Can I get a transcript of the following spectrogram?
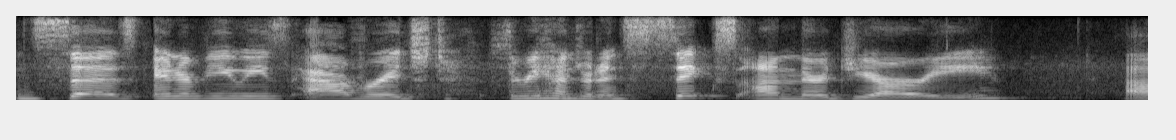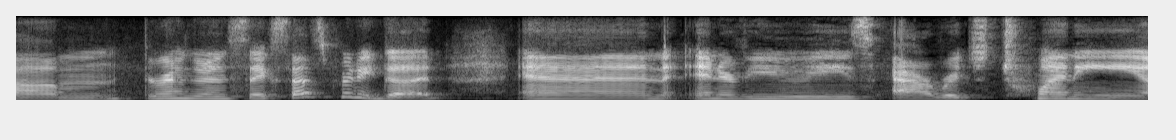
It says interviewees averaged 306 on their GRE. Um, 306, that's pretty good. And interviewees averaged 20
